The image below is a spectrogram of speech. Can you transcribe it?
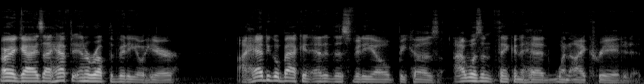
All right, guys, I have to interrupt the video here. I had to go back and edit this video because I wasn't thinking ahead when I created it.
